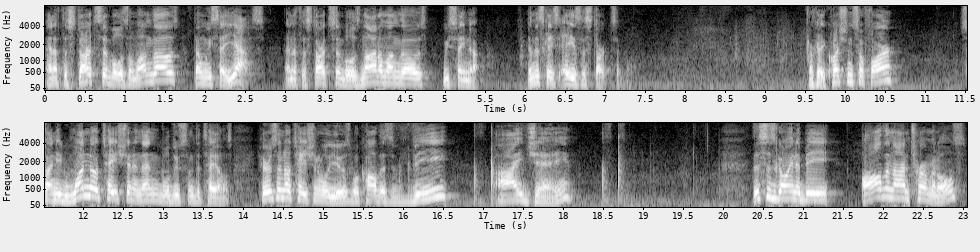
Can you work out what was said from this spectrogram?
And if the start symbol is among those, then we say yes. And if the start symbol is not among those, we say no. In this case, A is the start symbol. Okay, questions so far? So I need one notation, and then we'll do some details. Here's the notation we'll use. We'll call this Vij. This is going to be all the non-terminals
